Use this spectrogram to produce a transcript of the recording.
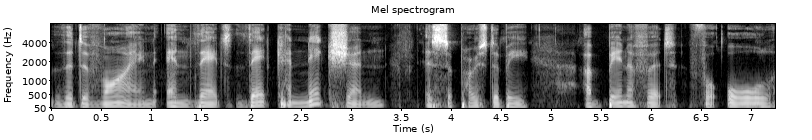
the divine and that that connection is supposed to be a benefit for all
